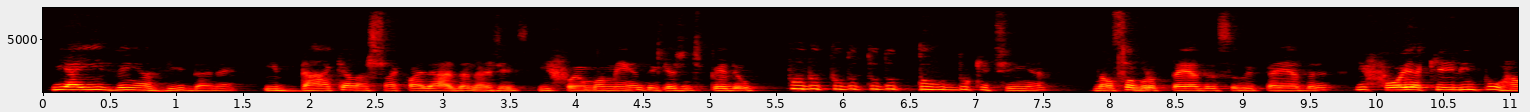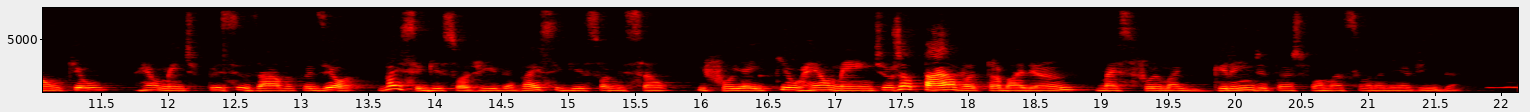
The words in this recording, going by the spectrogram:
e aí vem a vida, né? E dá aquela chacoalhada na gente. E foi um momento em que a gente perdeu tudo, tudo, tudo, tudo que tinha. Não sobrou pedra sobre pedra. E foi aquele empurrão que eu realmente precisava para dizer, ó, vai seguir sua vida, vai seguir sua missão. E foi aí que eu realmente, eu já estava trabalhando, mas foi uma grande transformação na minha vida.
